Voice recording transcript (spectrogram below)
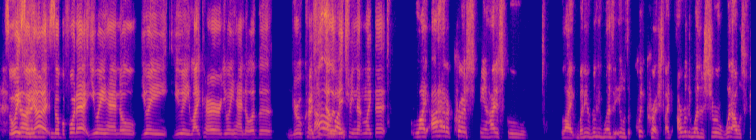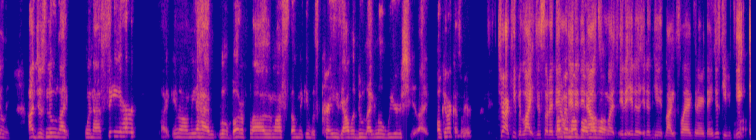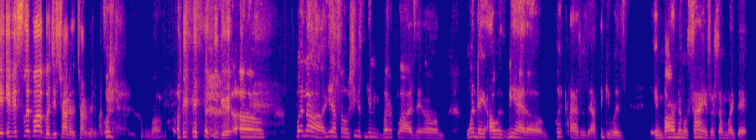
so wait, so y'all so before that you ain't had no you ain't you ain't like her, you ain't had no other girl crushes, elementary, like, nothing like that? Like I had a crush in high school like, but it really wasn't, it was a quick crush. Like, I really wasn't sure what I was feeling. I just knew, like, when I seen her, like, you know what I mean? I had little butterflies in my stomach. It was crazy. I would do like little weird shit. Like, oh, can I cuss here? Try to keep it light just so that they okay, don't edit fault, it out too much. It, it'll, it'll get like flagged and everything. Just keep it, it if it slip up, but just try to try to minimize it. you good. Um, but nah, yeah, so she used to give me butterflies and um one day I was we had um what class was that? I think it was environmental science or something like that.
